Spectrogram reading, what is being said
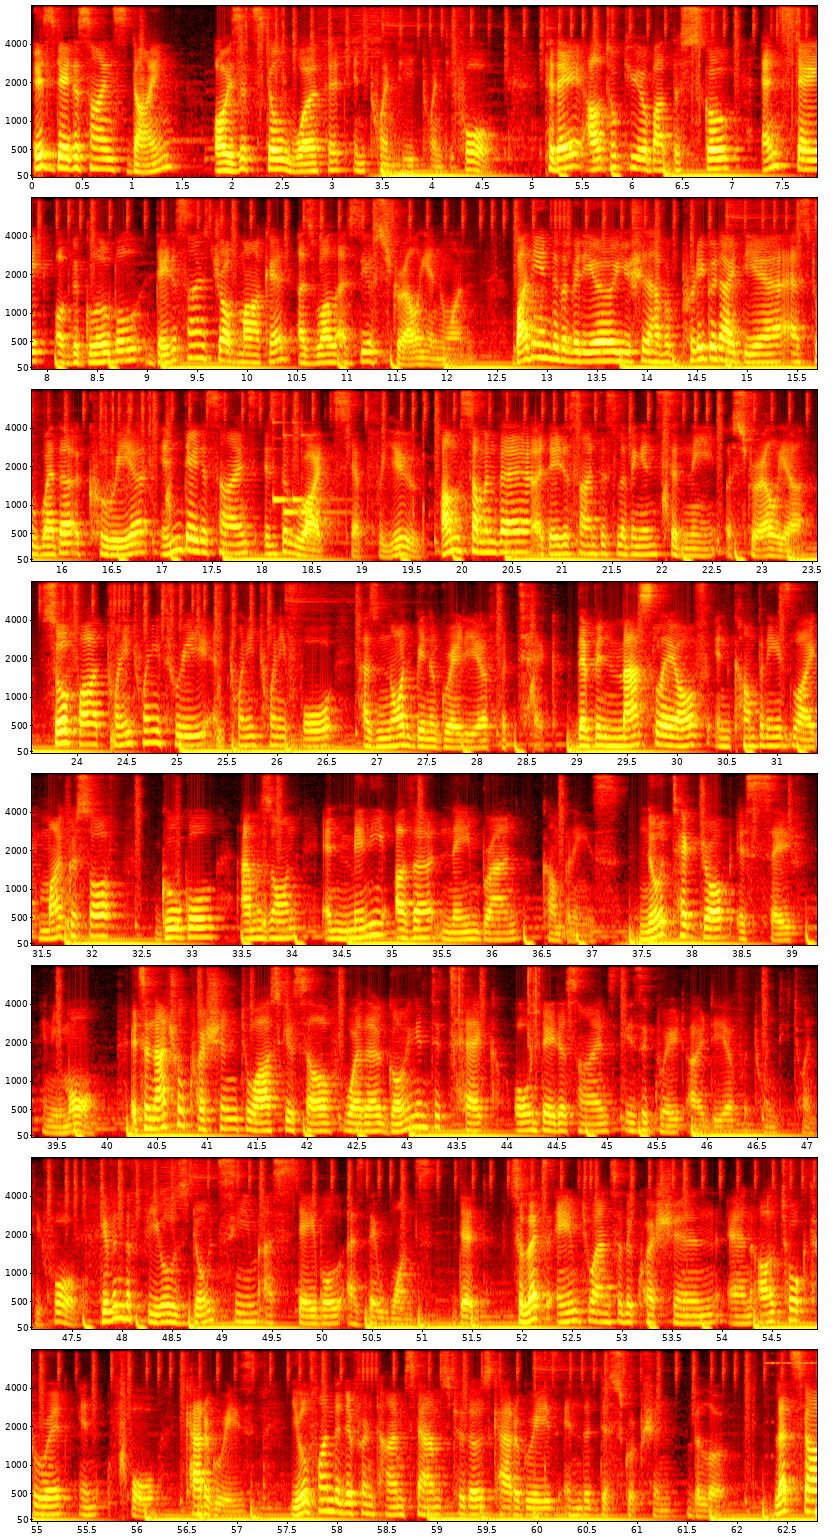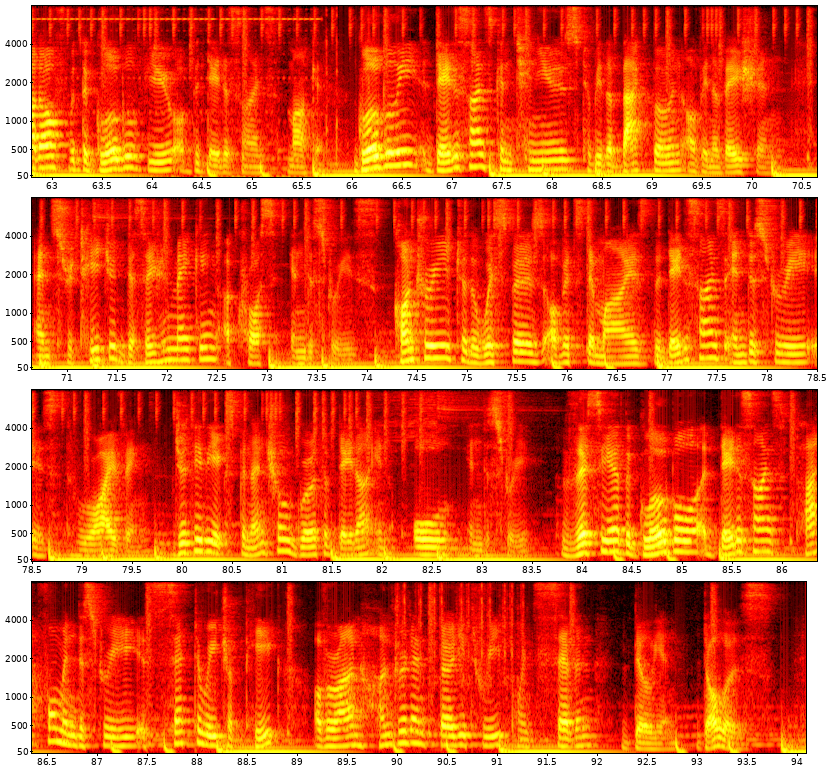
Is data science dying or is it still worth it in 2024? Today, I'll talk to you about the scope and state of the global data science job market as well as the Australian one. By the end of the video, you should have a pretty good idea as to whether a career in data science is the right step for you. I'm Samanvay, a data scientist living in Sydney, Australia. So far, 2023 and 2024 has not been a great year for tech. There have been mass layoffs in companies like Microsoft, Google, Amazon, and many other name brand companies. No tech job is safe anymore. It's a natural question to ask yourself whether going into tech or data science is a great idea for 2024, given the fields don't seem as stable as they once did. So let's aim to answer the question and I'll talk through it in four categories. You'll find the different timestamps to those categories in the description below. Let's start off with the global view of the data science market. Globally, data science continues to be the backbone of innovation and strategic decision-making across industries. Contrary to the whispers of its demise, the data science industry is thriving due to the exponential growth of data in all industry. This year, the global data science platform industry is set to reach a peak of around $133.7 billion.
